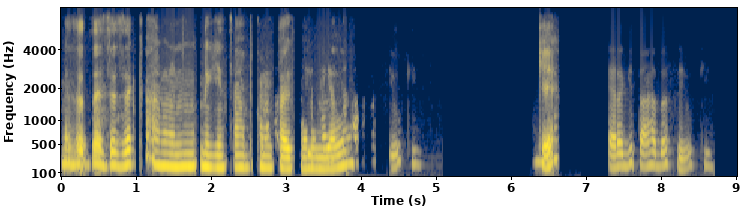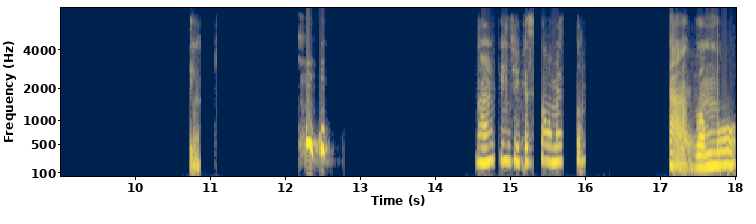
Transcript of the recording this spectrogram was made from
Mas às vezes é caro, né? Ninguém sabe como tá a economia Era a lá. guitarra da Silk. Quê? Era a guitarra da Silk. Não entendi o que você falou, mas tudo. Tá, É. vamos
